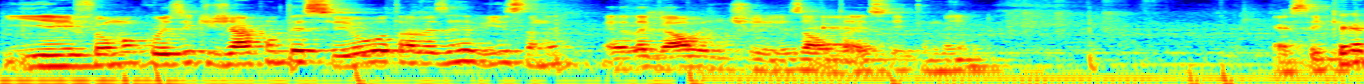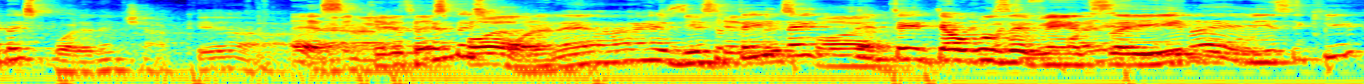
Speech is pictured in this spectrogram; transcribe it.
E foi uma coisa que já aconteceu através da revista, né? É legal a gente exaltar é. isso aí também. É sem querer dar spoiler, né, Tiago? Porque, é, sem querer é, dar, spoiler, spoiler, né? A revista tem, tem, tem, tem, tem, alguns eventos aí na revista que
